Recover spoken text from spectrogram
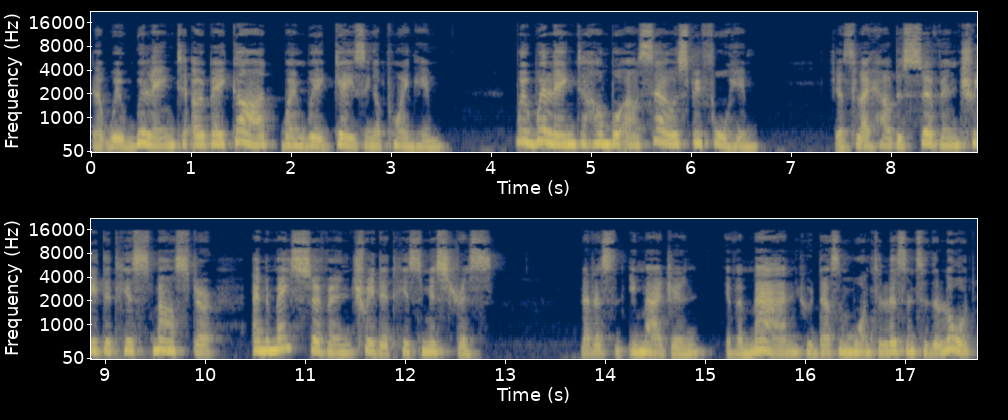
that we're willing to obey God when we're gazing upon Him we're willing to humble ourselves before him, just like how the servant treated his master and the maidservant treated his mistress. Let us imagine if a man who doesn't want to listen to the Lord,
